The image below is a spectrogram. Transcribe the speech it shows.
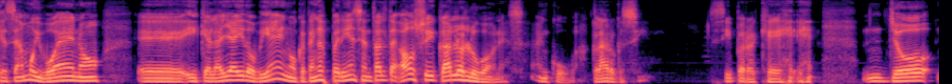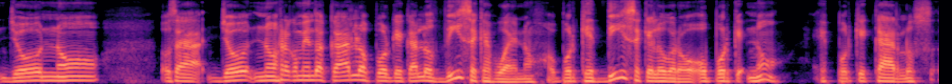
que sea muy bueno eh, y que le haya ido bien o que tenga experiencia en tal... Oh, sí, Carlos Lugones, en Cuba, claro que sí. Sí, pero es que yo, yo no o sea, yo no recomiendo a Carlos porque Carlos dice que es bueno, o porque dice que logró, o porque no. es porque Carlos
